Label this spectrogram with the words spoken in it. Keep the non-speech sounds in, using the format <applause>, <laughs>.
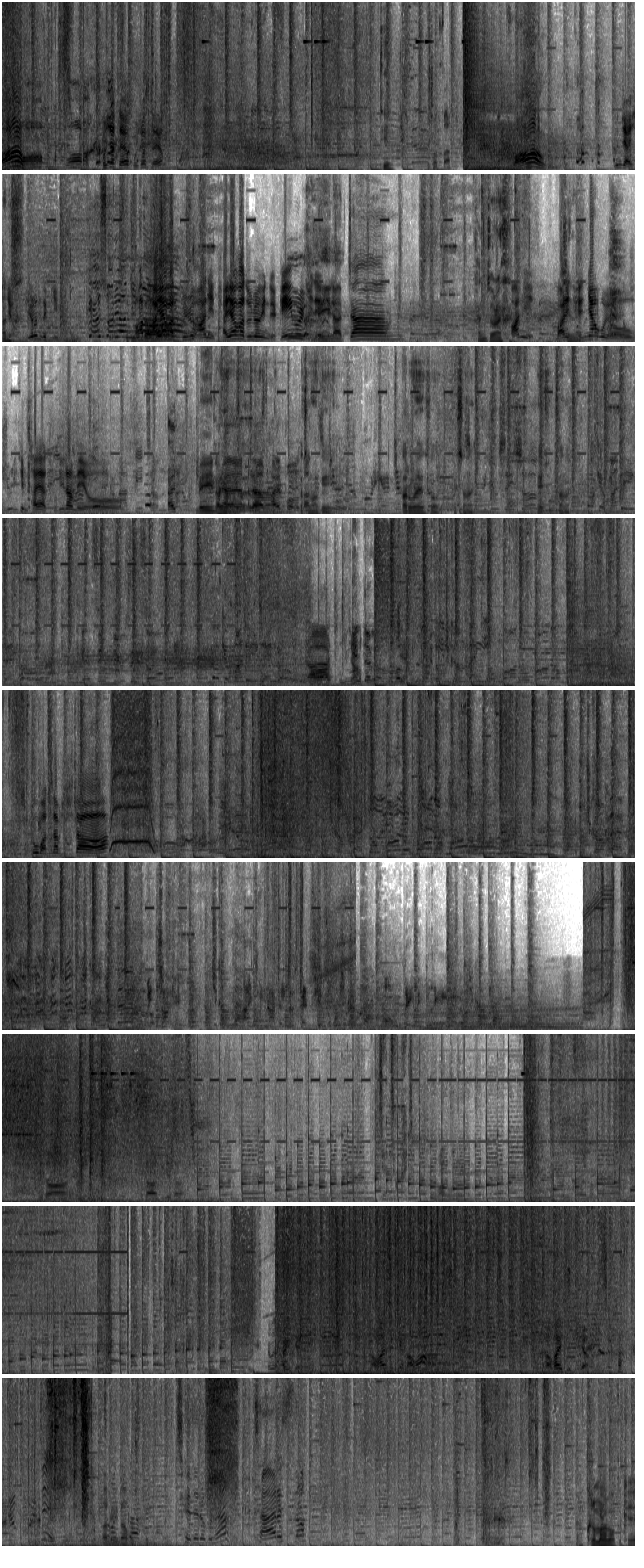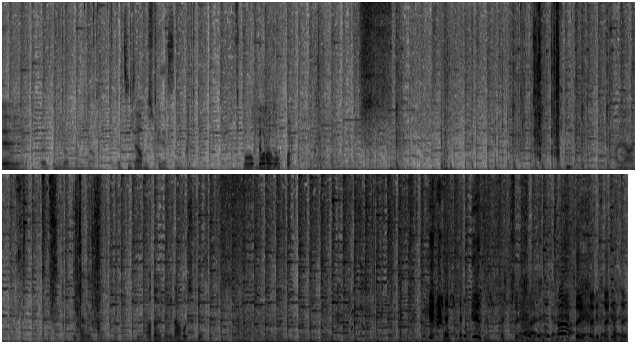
와우. 보셨어요? 보셨어요? 붙였다. 와우. 뭔지 아시죠? 이런 느낌. 개소리 아니. 아 다이아가 두 명 아니 다이아가 두 명인데 게임을 지네. 레이나 짱. 간절한 아니 말이 진- 됐냐고요. 우리 팀 다이아 둘이라며요. 레이나 아니야, 짱. 발퍼 나 마지막에 따로 해서 했잖아요. 해줬잖아요. 아 진짜. 뒷말로 보내. 또 만납시다. 계단. 그러면 가릴게. 나와 이 새끼야 나와. 나와 이 새끼야. <laughs> 나 레이나 하고 싶은데. 제대로구나. 잘했어. 그런 말 하면 어떡해. 농담 농담. 나 진짜 하고 싶긴 했어. 뭐 뭐라고? 아니야 아니야. 괜찮아 괜찮아. 나도 레인 하고 싶겠어. 소리 소리 소리 소리.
